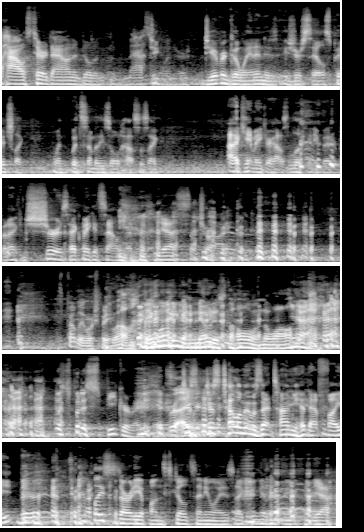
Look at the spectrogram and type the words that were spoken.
a house, tear it down, and build a, a massive one. Or, Do you ever go in and is, is your sales pitch like when with some of these old houses like, I can't make your house look any better, but I can sure as heck make it sound better. yes, I try. This probably works pretty well. They won't even notice the hole in the wall. Yeah. Let's put a speaker right there. right. just, just tell them it was that time you had that fight there. Your place is already up on stilts, anyways. I can get underneath it. Yeah,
